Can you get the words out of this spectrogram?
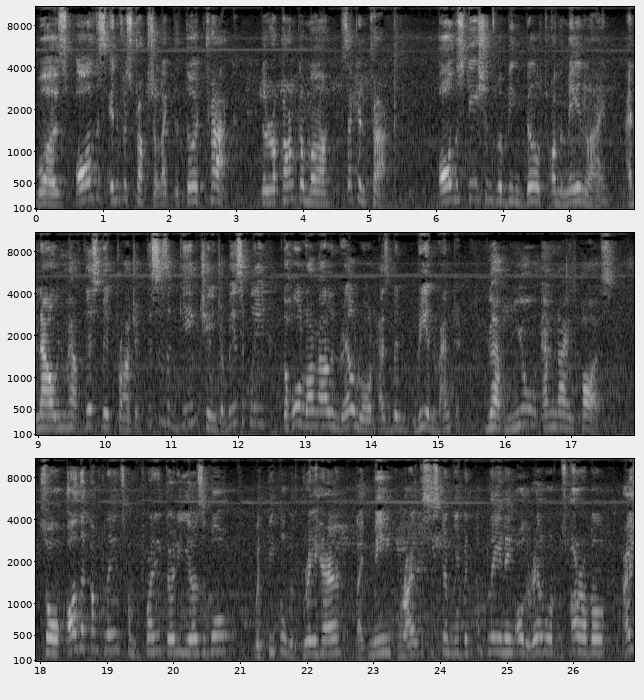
was all this infrastructure, like the third track, the Ronkonkoma second track, all the stations were being built on the main line. And now you have this big project. This is a game changer. Basically, the whole Long Island Railroad has been reinvented. You have new M9 cars. So all the complaints from 20, 30 years ago with people with gray hair like me who ride the system, we've been complaining, oh, the railroad was horrible. I,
